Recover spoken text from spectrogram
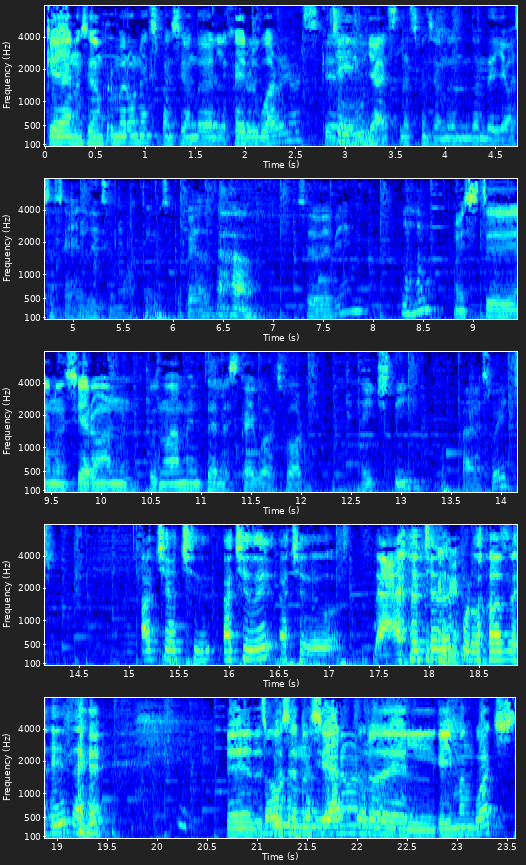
Que anunciaron primero una expansión del Hyrule Warriors, que Sí. ya es la expansión don- donde llevas a Zelda y se moto y no sé qué pedo. Ajá. Se ve bien. Ujú. Este, anunciaron pues nuevamente el Skyward Sword HD para Switch. HH, HD, HD2. Nah, HD por dos, ¿eh? Eh, después anunciaron lo del Game Watch,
